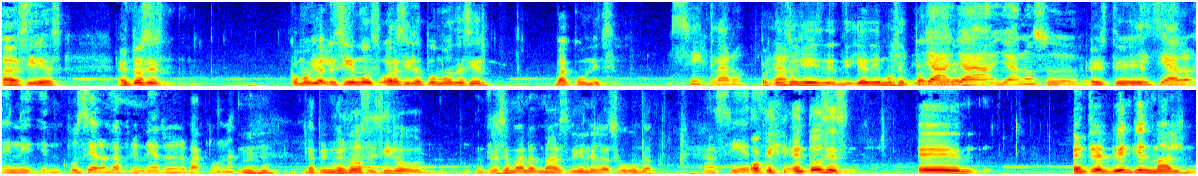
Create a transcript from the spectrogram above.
Así es. Entonces, como ya lo hicimos, ahora sí le podemos decir, vacúnense. Sí, claro. Porque claro. ya, ya dimos el paso. ya, ¿verdad? ya, ya nos eh, Este, iniciaron, ini- pusieron la primera vacuna. La primera dosis y luego en tres semanas más viene la segunda. Así es. Ok, entonces, eh, entre el bien y el mal,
